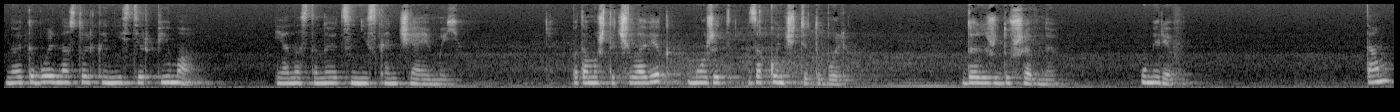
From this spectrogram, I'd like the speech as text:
Но эта боль настолько нестерпима, и она становится нескончаемой. Потому что человек может закончить эту боль, даже душевную, умерев. Там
